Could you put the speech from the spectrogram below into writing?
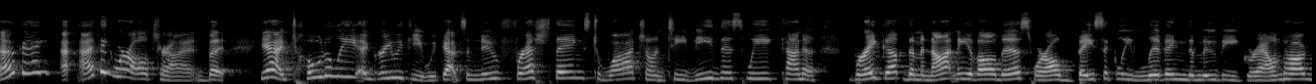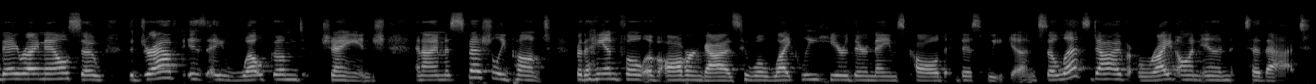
Okay. I think we're all trying, but yeah, I totally agree with you. We've got some new, fresh things to watch on TV this week, kind of break up the monotony of all this. We're all basically living the movie Groundhog Day right now. So the draft is a welcomed change. And I'm especially pumped for the handful of Auburn guys who will likely hear their names called this weekend. So let's dive right on into that.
